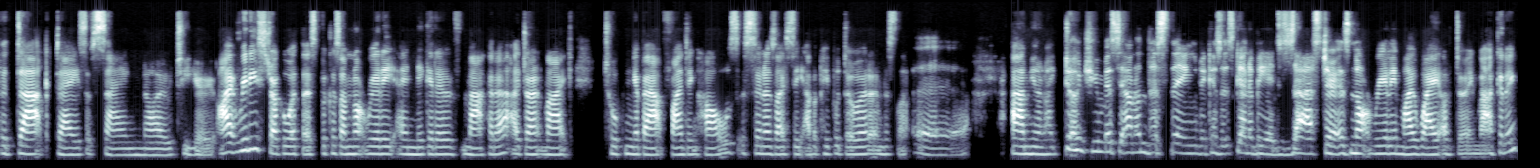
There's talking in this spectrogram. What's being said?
the dark days of saying no to you. I really struggle with this because I'm not really a negative marketer. I don't like talking about finding holes. As soon as I see other people do it, I'm just like, Ugh. Um, you know, like, don't you miss out on this thing because it's going to be a disaster is not really my way of doing marketing.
